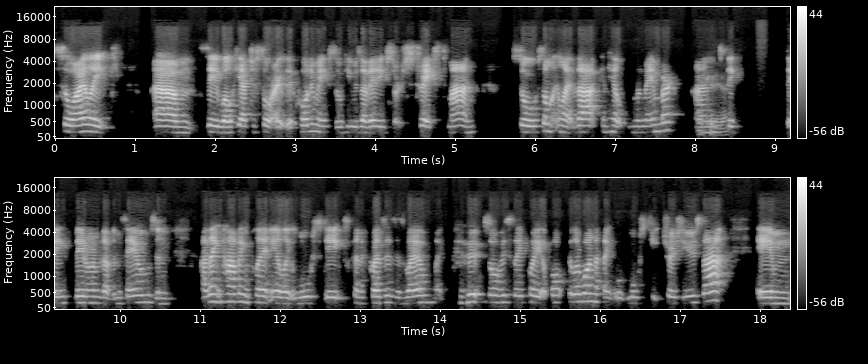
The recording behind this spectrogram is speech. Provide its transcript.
So I like um, say, well, he had to sort out the economy, so he was a very sort of stressed man. So something like that can help them remember, and yeah. they, they they remember that themselves. And I think having plenty of like low stakes kind of quizzes as well, like Kahoot's obviously quite a popular one. I think most teachers use that. Um,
